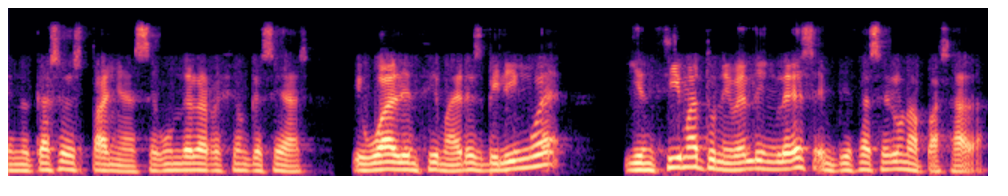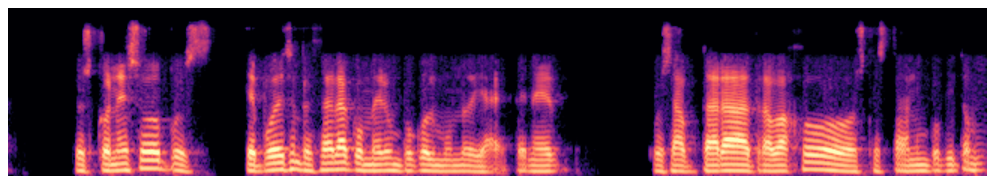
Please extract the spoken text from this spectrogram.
en el caso de España, según de la región que seas, igual encima eres bilingüe, y encima tu nivel de inglés empieza a ser una pasada. Pues con eso, pues te puedes empezar a comer un poco el mundo ya, tener, pues a optar a trabajos que están un poquito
